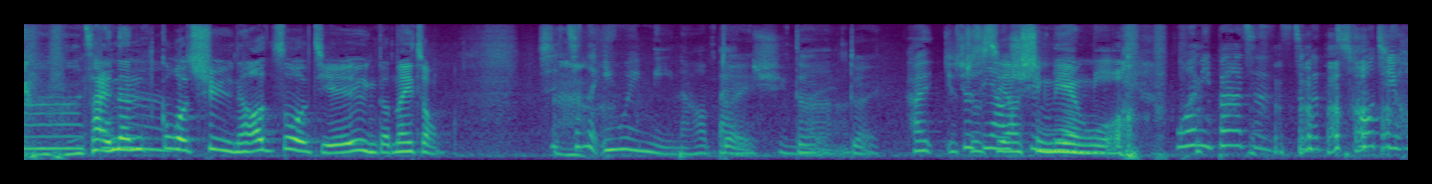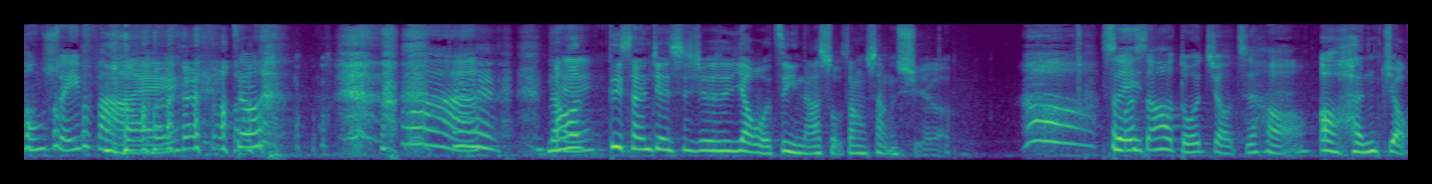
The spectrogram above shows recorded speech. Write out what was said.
才能过去，然后坐捷运的那种。是真的因为你然后搬去吗？对对，他就是要训练我。哇，你爸这整个超级洪水法 哎，怎么 哇？然后第三件事就是要我自己拿手杖上学了。什么时候？多久之后？哦，很久。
